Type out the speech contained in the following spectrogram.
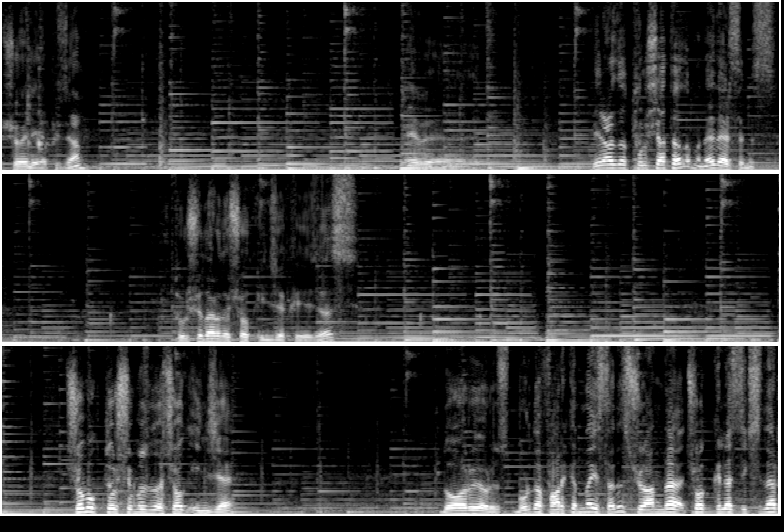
Şöyle yapacağım. Evet. Biraz da turşu atalım mı? Ne dersiniz? Turşuları da çok ince kıyacağız. Çubuk turşumuz da çok ince. Doğruyoruz. Burada farkındaysanız şu anda çok klasikçiler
